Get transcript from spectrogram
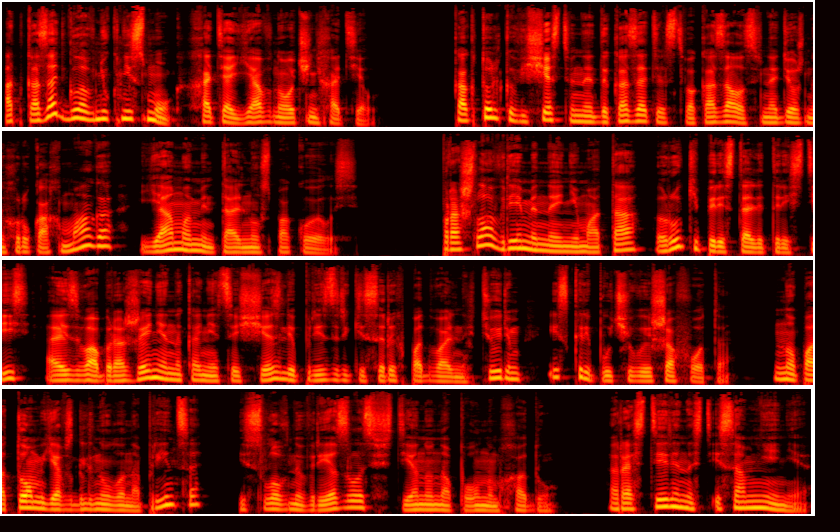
Отказать главнюк не смог, хотя явно очень хотел. Как только вещественное доказательство оказалось в надежных руках мага, я моментально успокоилась. Прошла временная немота, руки перестали трястись, а из воображения наконец исчезли призраки сырых подвальных тюрем и скрипучего эшафота. Но потом я взглянула на принца и словно врезалась в стену на полном ходу. Растерянность и сомнение,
